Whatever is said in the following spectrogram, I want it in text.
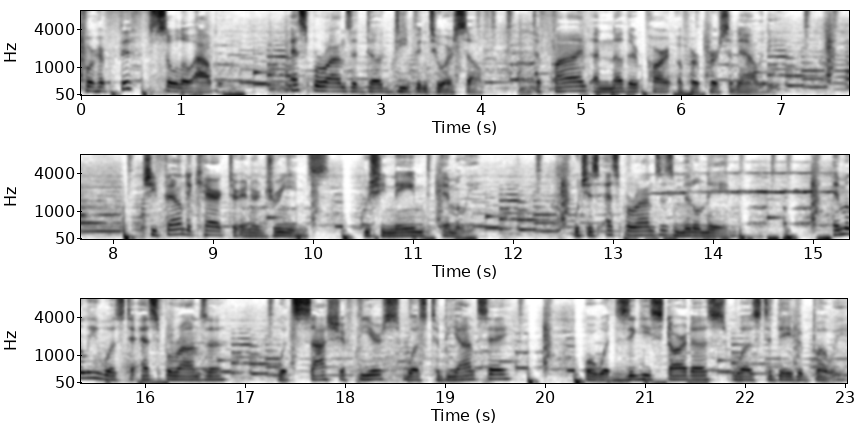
For her fifth solo album, Esperanza dug deep into herself to find another part of her personality. She found a character in her dreams who she named Emily, which is Esperanza's middle name. Emily was to Esperanza what Sasha Fierce was to Beyonce, or what Ziggy Stardust was to David Bowie.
